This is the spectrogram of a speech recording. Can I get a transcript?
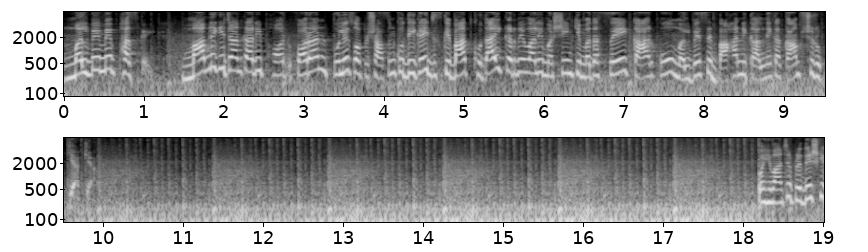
मलबे में फंस गई। मामले की जानकारी फ़ौरन पुलिस और प्रशासन को दी गई, जिसके बाद खुदाई करने वाली मशीन की मदद से कार को मलबे से बाहर निकालने का काम शुरू किया गया। वहीं हिमाचल प्रदेश के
